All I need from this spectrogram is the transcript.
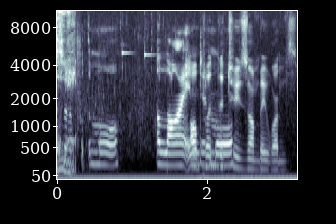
sort of put them more aligned I'll put more. the two zombie ones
